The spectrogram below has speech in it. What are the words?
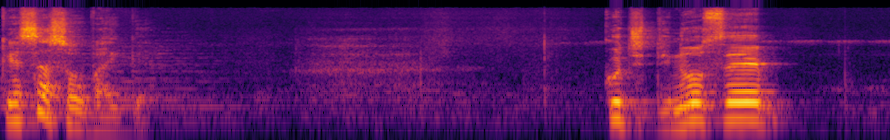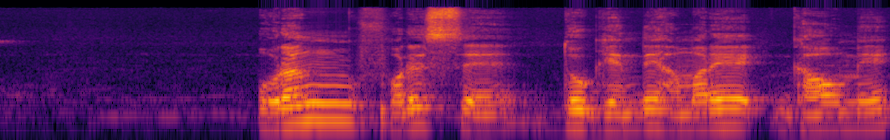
कैसा सौभाग्य? कुछ दिनों से औरंग फॉरेस्ट से दो गेंदे हमारे गाँव में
